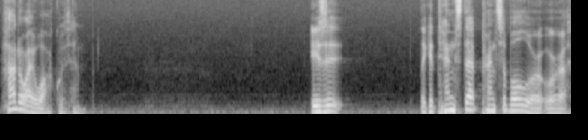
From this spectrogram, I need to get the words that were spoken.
How do I walk with Him? Is it like a 10 step principle or, or a.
